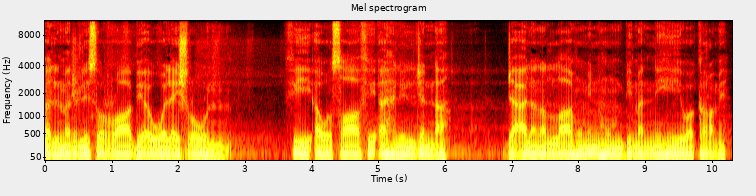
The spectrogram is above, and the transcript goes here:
المجلس الرابع والعشرون في أوصاف أهل الجنة جعلنا الله منهم بمنه وكرمه.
